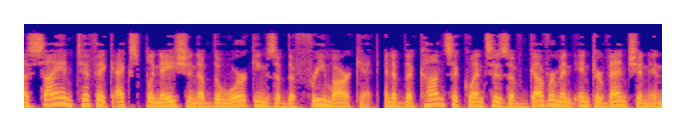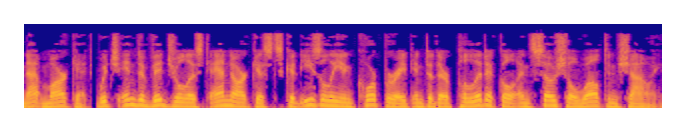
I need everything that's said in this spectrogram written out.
a scientific explanation of the workings of the free market and of the consequences of government intervention in that market which individualist anarchists could easily incorporate into their political and social Weltanschauung.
